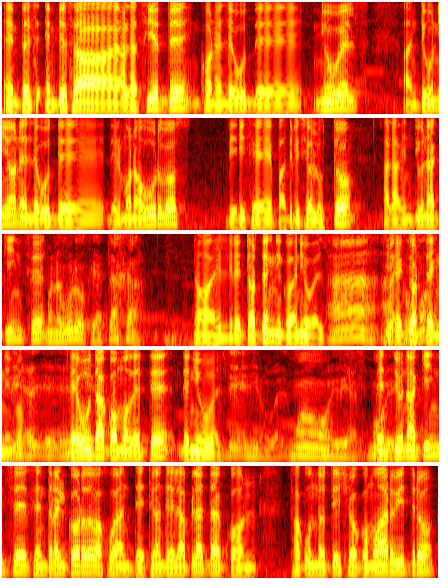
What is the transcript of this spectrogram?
Empe- empieza a las 7 con el debut de Newells ante Unión, el debut de- del Mono Burgos. Dirige Patricio Lustó. A las 21.15. Bueno, Burgo que ataja. No, el director técnico de Newells. Ah, ah, director como- técnico. eh, eh, Debuta eh, como DT de Newells. De Newell. Muy bien. Muy 21 a bien. 15, Central Córdoba juega ante Estudiantes de La Plata con Facundo Tello como árbitro.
